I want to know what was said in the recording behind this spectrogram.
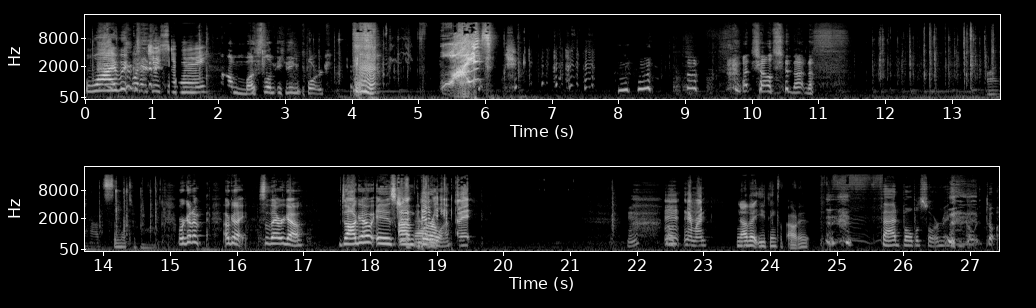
Why would. What did you say? A Muslim eating pork. What? that child should not know. I have submitted. We're gonna. Okay, so there we go. Doggo is um gorilla. Got it. Hmm? Mm, never mind. Now that you think about it, Fat Bulbasaur making out with doggo.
